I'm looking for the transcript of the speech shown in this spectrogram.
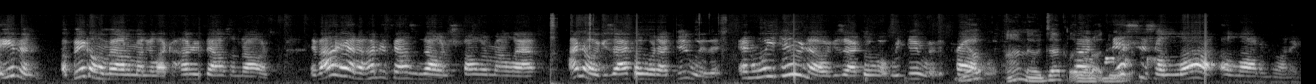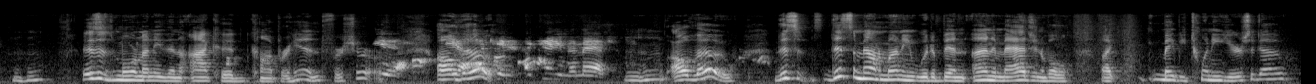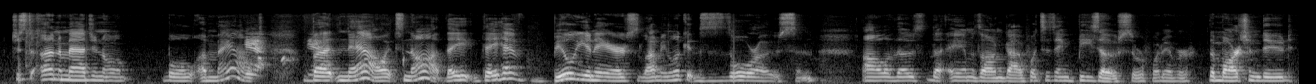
even a big old amount of money, like a hundred thousand dollars. If I had a hundred thousand dollars fall in my lap, I know exactly what I'd do with it, and we do know exactly what we do with it, probably. Yep, I know exactly what I But do. this is a lot, a lot of money. Mhm. This is more money than I could comprehend for sure. Yeah. yeah, I Although- can't, I can't even imagine. Mhm. Although this this amount of money would have been unimaginable like maybe 20 years ago, just unimaginable amount. Yeah, yeah. But now it's not. They they have billionaires. I mean, look at Soros and all of those. The Amazon guy, what's his name, Bezos or whatever, the Martian dude.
